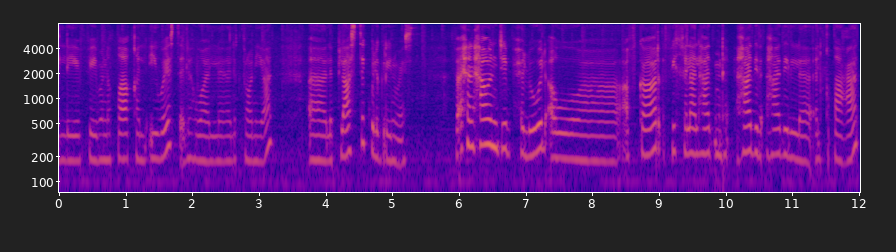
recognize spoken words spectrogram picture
اللي في من نطاق ال e-waste اللي هو الإلكترونيات آه البلاستيك وال green waste. فإحنا نحاول نجيب حلول أو آه أفكار في خلال هذه من هذه هذه ال- القطاعات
